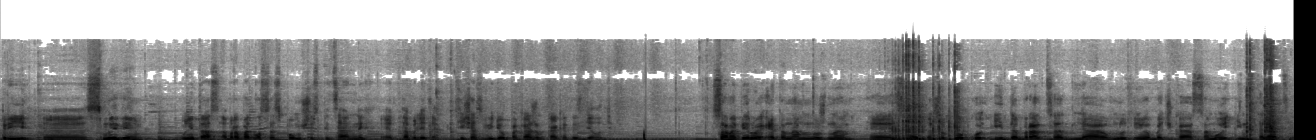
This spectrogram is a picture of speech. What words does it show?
при э, смыве унитаз обрабатывался с помощью специальных э, таблеток. Сейчас в видео покажем, как это сделать. Самое первое, это нам нужно э, снять нашу кнопку и добраться для внутреннего бачка самой инсталляции.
